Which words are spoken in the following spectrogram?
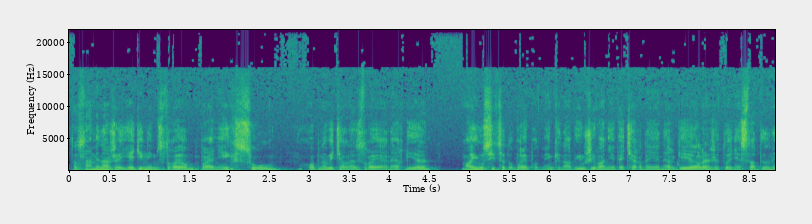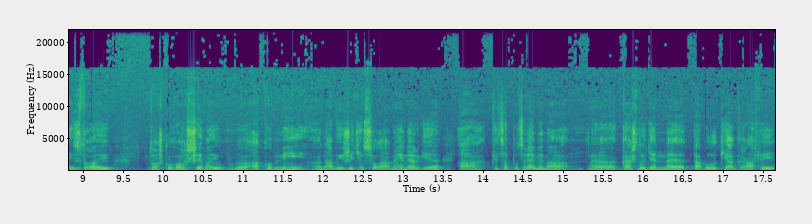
To znamená, že jediným zdrojom pre nich sú obnoviteľné zdroje energie. Majú síce dobré podmienky na využívanie veternej energie, lenže to je nestabilný zdroj. Trošku horšie majú ako my na využitie solárnej energie. A keď sa pozrieme na každodenné tabulky a grafy,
